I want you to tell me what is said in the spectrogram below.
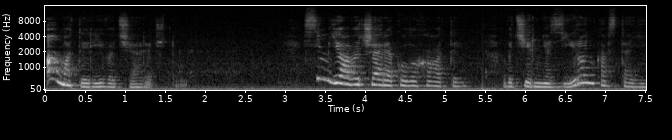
а матері вечерять ждуть. Сім'я вечеря коло хати, вечірня зіронька встає,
